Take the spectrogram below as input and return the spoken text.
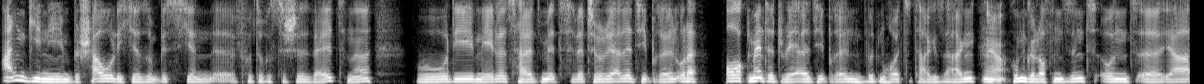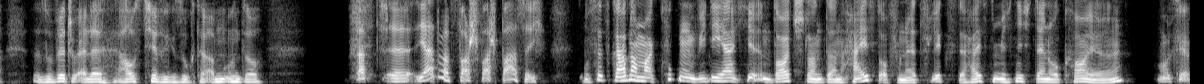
angenehm beschauliche, so ein bisschen äh, futuristische Welt, ne? Wo die Mädels halt mit Virtual Reality Brillen oder Augmented Reality Brillen, würde man heutzutage sagen, ja. rumgelaufen sind und äh, ja, so virtuelle Haustiere gesucht haben und so. Das, äh, ja, das war, war spaßig. Muss jetzt gerade noch mal gucken, wie der hier in Deutschland dann heißt auf Netflix. Der heißt nämlich nicht Dano Coil. Okay.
